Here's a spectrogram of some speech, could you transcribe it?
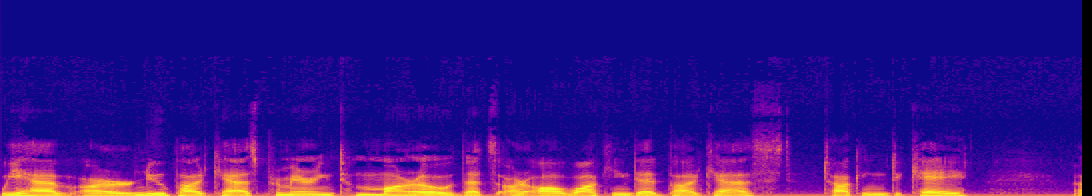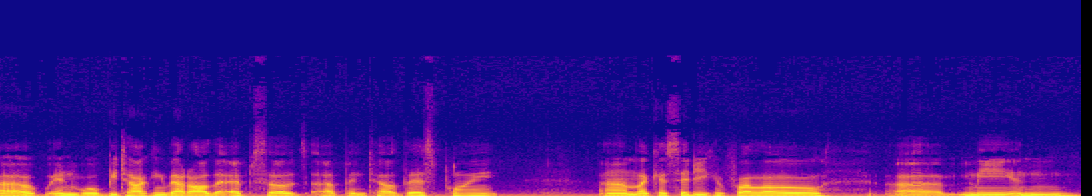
we have our new podcast premiering tomorrow. That's our All Walking Dead podcast, Talking Decay, uh, and we'll be talking about all the episodes up until this point. Um, like I said, you can follow uh, me and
